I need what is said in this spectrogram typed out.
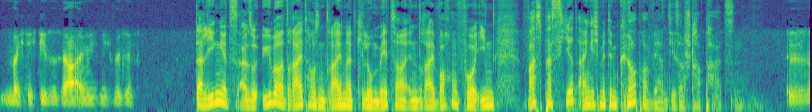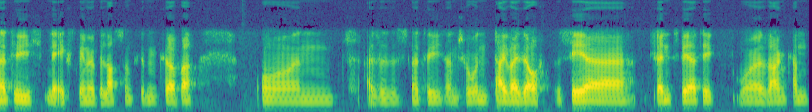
möchte ich dieses Jahr eigentlich nicht wirklich. Da liegen jetzt also über 3300 Kilometer in drei Wochen vor Ihnen. Was passiert eigentlich mit dem Körper während dieser Strapazen? Es ist natürlich eine extreme Belastung für den Körper. Und also das ist natürlich dann schon teilweise auch sehr grenzwertig, wo man sagen kann,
